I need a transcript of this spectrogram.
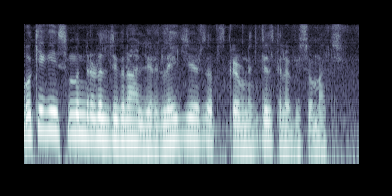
ಓಕೆ ಗೈಸ್ ಮುಂದೆ ಸಿಗೋಣ. ಅಲ್ಲಿರಲಿ ಲೈಕ್ ಶೇರ್ ಸಬ್ಸ್ಕ್ರೈಬ್ ಅಂತ ಲವ್ ಬಿ ಸೊ ಮಚ್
